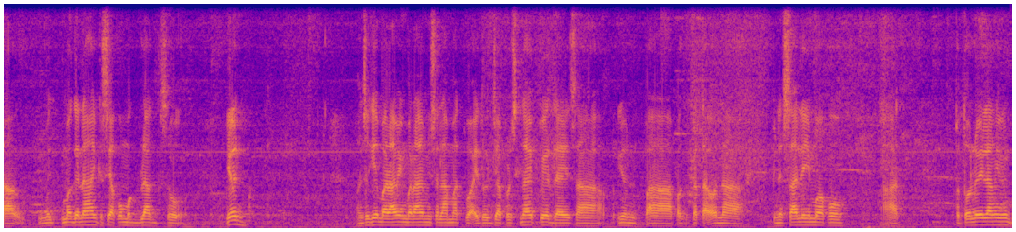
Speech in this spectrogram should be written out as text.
ah, mag- maganahan kasi ako mag-vlog. So, yun. Once again, maraming maraming salamat po Idol Japper Sniper dahil sa yun pa pagkakataon na pinasali mo ako at patuloy lang yung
